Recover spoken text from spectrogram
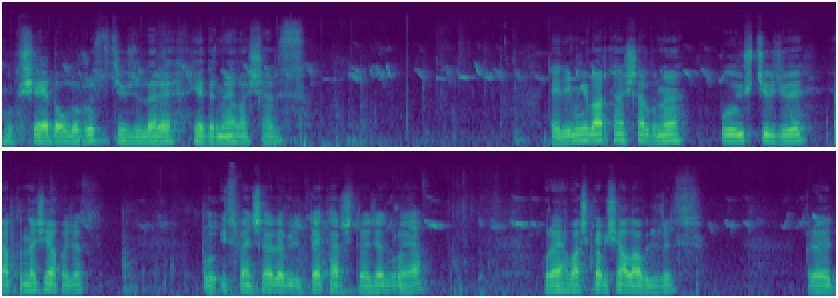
bu şeye doldururuz. Civcivlere yedirmeye başlarız. Dediğim gibi arkadaşlar bunu bu üç civcivi yakında şey yapacağız. Bu ispençlerle birlikte karıştıracağız buraya. Buraya başka bir şey alabiliriz. Böyle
